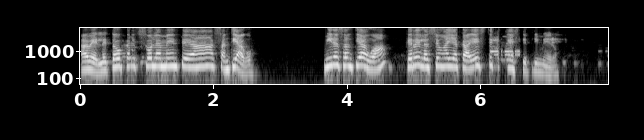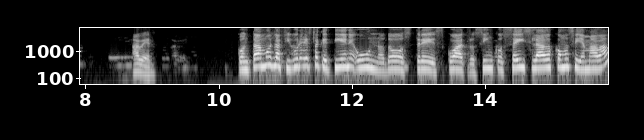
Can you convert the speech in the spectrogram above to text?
A ver, le toca solamente a Santiago. Mira, Santiago, ¿ah? ¿Qué relación hay acá? Este con este primero. A ver. Contamos la figura esta que tiene uno, dos, tres, cuatro, cinco, seis lados. ¿Cómo se llamaba?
